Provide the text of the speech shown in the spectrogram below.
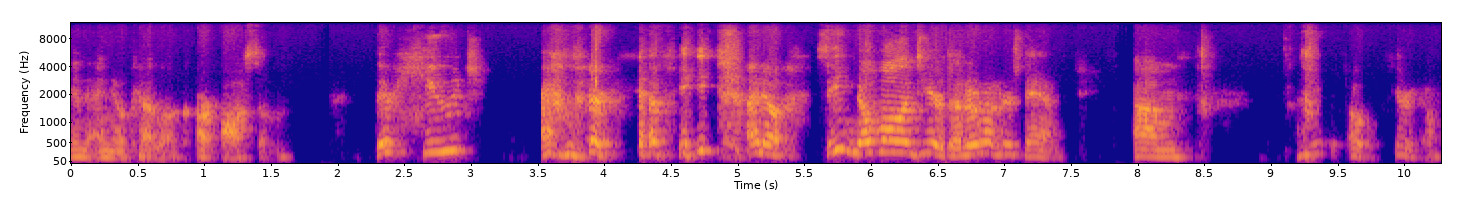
in the annual catalog are awesome. They're huge and they're heavy. I know. See, no volunteers. I don't understand. Um, oh, here we go.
